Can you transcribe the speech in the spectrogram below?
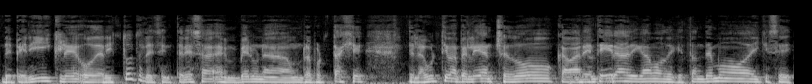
de Pericle o de Aristóteles, se interesa en ver una, un reportaje de la última pelea entre dos cabareteras, digamos, de que están de moda y que se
